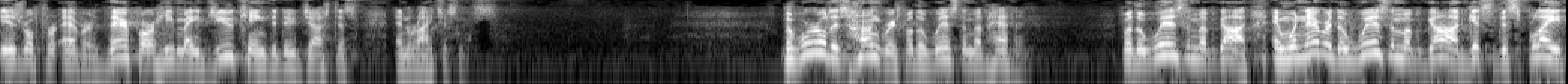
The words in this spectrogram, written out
Israel forever. Therefore, he made you king to do justice and righteousness. The world is hungry for the wisdom of heaven, for the wisdom of God. And whenever the wisdom of God gets displayed,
